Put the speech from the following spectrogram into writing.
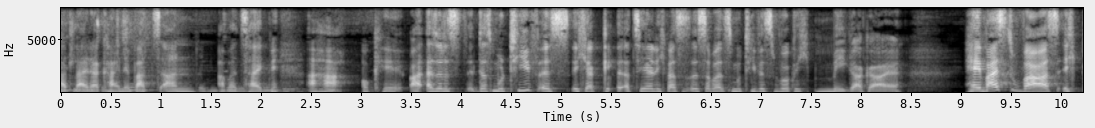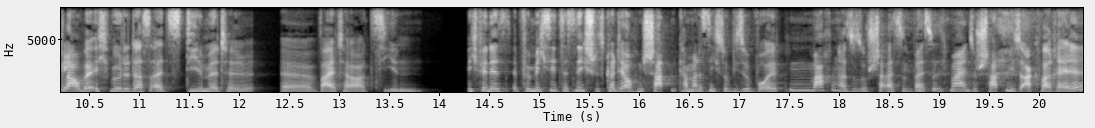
Hat leider keine Batz an, aber zeigt mir. Aha, okay. Also das, das Motiv ist, ich erzähle nicht, was es ist, aber das Motiv ist wirklich mega geil. Hey, weißt du was? Ich glaube, ich würde das als Stilmittel äh, weiterziehen. Ich finde, für mich sieht es nicht, es könnte ja auch ein Schatten, kann man das nicht so wie so Wolken machen? Also so, du, weißt du, was ich meine? So Schatten, wie so Aquarell?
